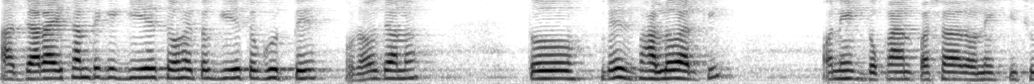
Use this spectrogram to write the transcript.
আর যারা এখান থেকে গিয়েছো, হয়তো গিয়েছো ঘুরতে, ওরাও জানো। তো বেশ ভালো আর কি। অনেক দোকান পাশার, অনেক কিছু।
